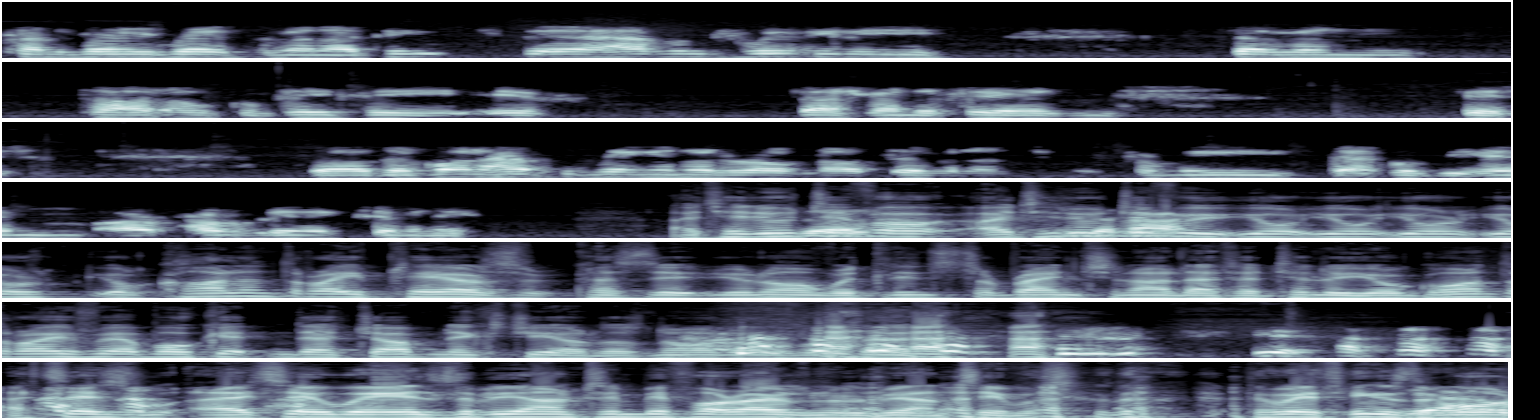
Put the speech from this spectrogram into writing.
kind of very aggressive, and I think they haven't really seven thought out completely if Josh van der Flier isn't fit. So they're going to have to bring another out now seven, and for me that would be him or probably Nick Timoney. I tell you, Yeah. Devo, I tell you, Yeah. Devo, you're, you're, you're, you're, you're calling the right players because, you know, with Leinster Branch and all that, I tell you, you're going the right way about getting that job next year. There's no doubt about that. I'd say, I'd say Wales will be on team before Ireland will be on team. But the way things are Yeah, going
